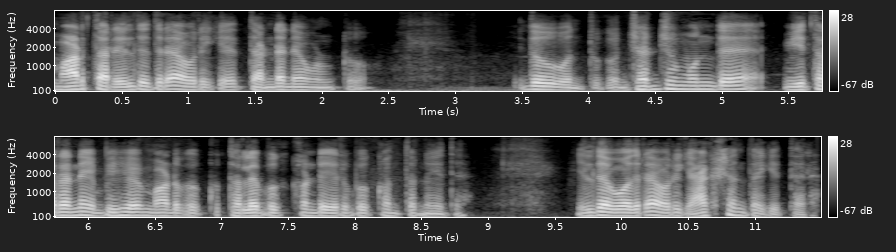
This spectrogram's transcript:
ಮಾಡ್ತಾರೆ. ಇಲ್ದಿದ್ರೆ ಅವರಿಗೆ ದಂಡನೆ ಉಂಟು. ಇದು ಒಂದು ಜಡ್ಜ್ ಮುಂದೆ ಈ ಥರನೇ ಬಿಹೇವ್ ಮಾಡಬೇಕು, ತಲೆ ಬಗ್ಕೊಂಡೇ ಇರಬೇಕು ಅಂತಲೂ ಇದೆ. ಇಲ್ಲದೆ ಹೋದರೆ ಅವರಿಗೆ ಆ್ಯಕ್ಷನ್ ತೆಗಿತಾರೆ.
